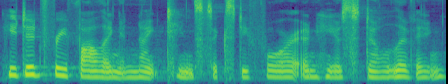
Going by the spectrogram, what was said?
He did free falling in 1964, and he is still living.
